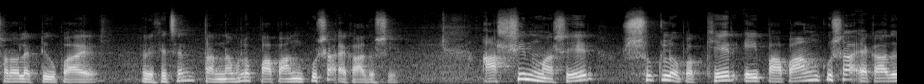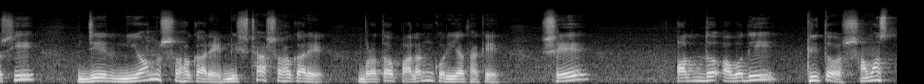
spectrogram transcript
সরল একটি উপায় রেখেছেন। তার নাম হলো পাপাঙ্কুশা একাদশী। আশ্বিন মাসের শুক্লপক্ষের এই পাপাঙ্কুশা একাদশী যে নিয়ম সহকারে, নিষ্ঠা সহকারে ব্রত পালন করিয়া থাকে, সে অদ্য অবধিকৃত সমস্ত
